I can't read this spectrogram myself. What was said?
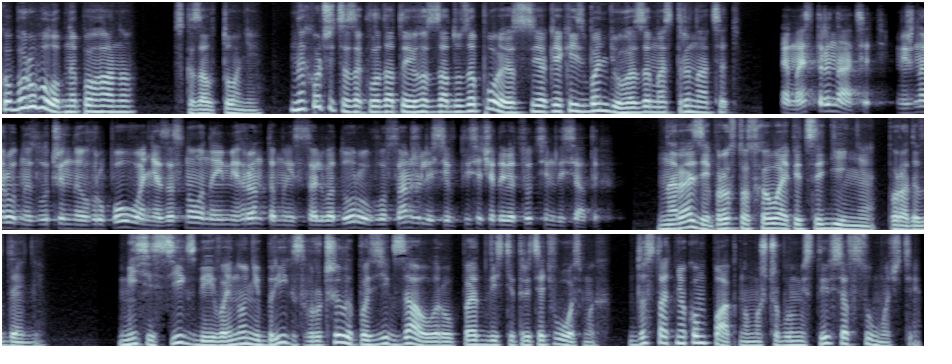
Кобуру було б непогано, сказав Тоні. Не хочеться закладати його ззаду за пояс, як якийсь бандюга з МС-13. МС-13 міжнародне злочинне угруповування, засноване іммігрантами із Сальвадору в Лос-Анджелесі в 1970-х. Наразі просто сховай під сидіння, порадив Денні. Місіс Сіксбі і Вайноні Брікс вручили по Зіг Зауеру П-238, достатньо компактному, щоб умістився в сумочці.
